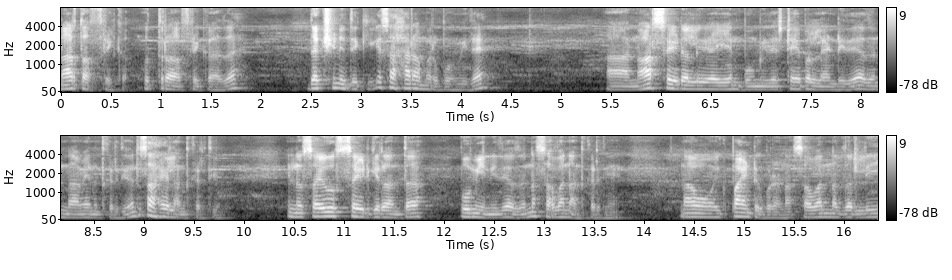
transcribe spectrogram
ನಾರ್ತ್ ಆಫ್ರಿಕಾ, ಉತ್ತರ ಆಫ್ರಿಕಾದ ದಕ್ಷಿಣ ದಿಕ್ಕಿಗೆ ಸಹಾರ ಮರುಭೂಮಿ ಇದೆ. ಆ ನಾರ್ತ್ ಸೈಡಲ್ಲಿ ಏನು ಭೂಮಿ ಇದೆ? ಸ್ಟೇಬಲ್ ಲ್ಯಾಂಡ್ ಇದೆ. ಅದನ್ನು ನಾವೇನಂತ ಕರಿತೀವಿ ಅಂದರೆ ಸಹೇಲ್ ಅಂತ ಕರಿತೀವಿ. ಇನ್ನು ಸೌತ್ ಸೈಡ್ಗಿರೋಂಥ ಭೂಮಿ ಏನಿದೆ ಅದನ್ನು ಸವನ್ ಅಂತ ಕರಿತೀವಿ. ನಾವು ಈಗ ಪಾಯಿಂಟಿಗೆ ಬರೋಣ. ಸವನ್ನದಲ್ಲಿ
